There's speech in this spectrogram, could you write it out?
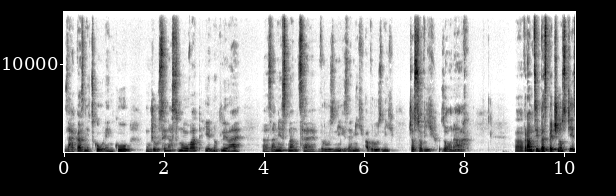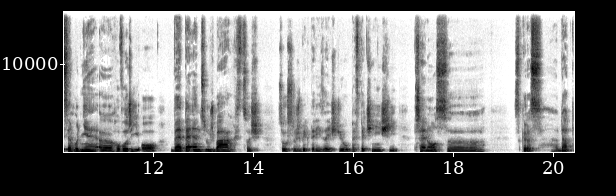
zákaznickou linku, můžou si nasmlouvat jednotlivé eh, zaměstnance v různých zemích a v různých časových zónách. Eh, v rámci bezpečnosti se hodně eh, hovoří o VPN službách, což jsou služby, které zajišťují bezpečnější přenos skrz dat,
